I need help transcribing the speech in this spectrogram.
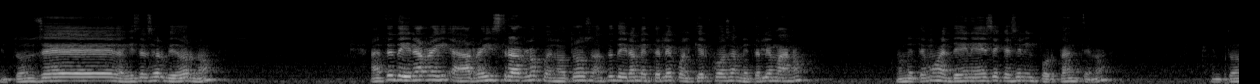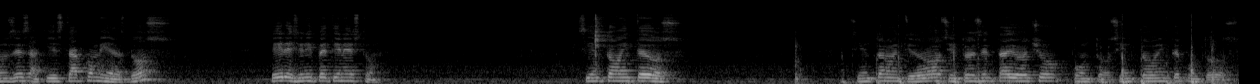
Entonces, aquí está el servidor, ¿no? Antes de ir a, a, registrarlo, pues nosotros, antes de ir a meterle cualquier cosa, meterle mano, nos metemos al DNS que es el importante, ¿no? Entonces aquí está comidas 2. ¿Qué dirección IP tiene esto? 122. 192, 168.120.2.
